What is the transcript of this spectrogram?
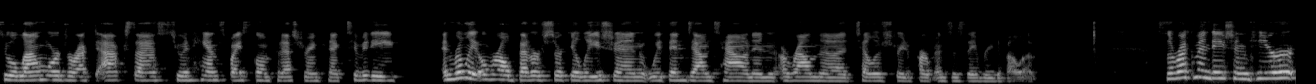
to allow more direct access to enhance bicycle and pedestrian connectivity and really overall better circulation within downtown and around the Taylor Street apartments as they redevelop. So the recommendation here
